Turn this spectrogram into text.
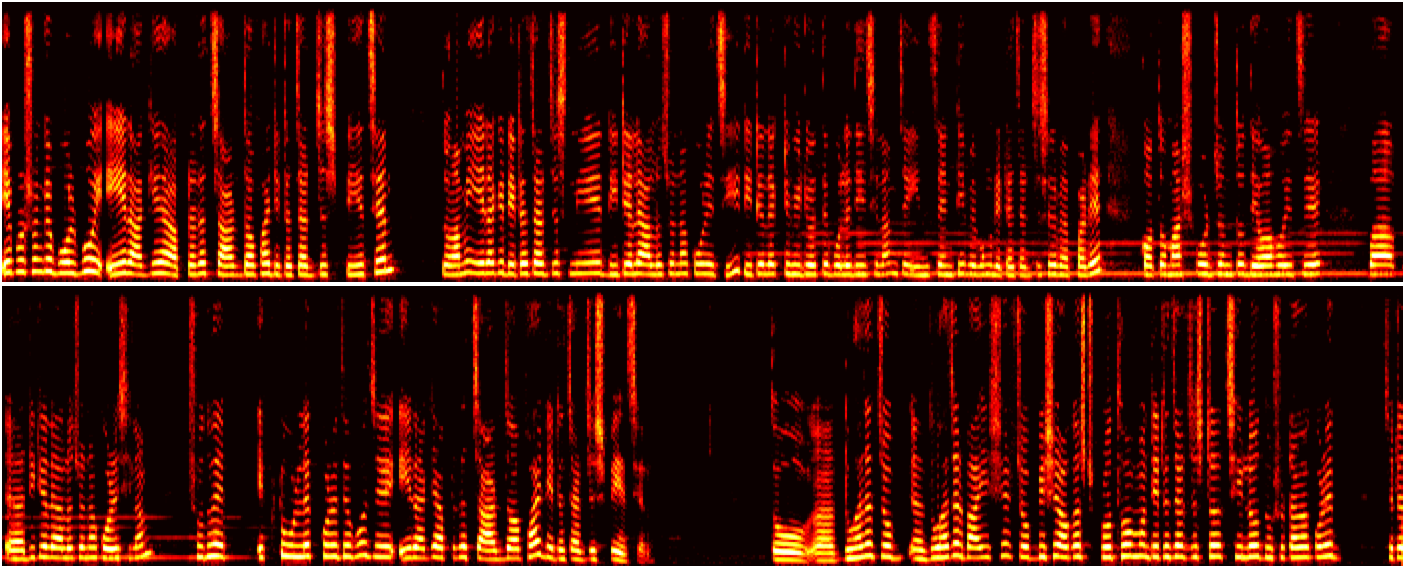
এ প্রসঙ্গে বলব, এর আগে আপনারা চার দফায় ডেটা চার্জেস পেয়েছেন। তো আমি এর আগে ডেটা চার্জেস নিয়ে ডিটেলে আলোচনা করেছি। ডিটেলে একটি ভিডিওতে বলে দিয়েছিলাম যে ইনসেন্টিভ এবং ডেটা চার্জেসের ব্যাপারে কত মাস পর্যন্ত দেওয়া হয়েছে বা ডিটেলে আলোচনা করেছিলাম। শুধু একটু উল্লেখ করে দেব যে এর আগে আপনারা চার দফায় ডেটা চার্জেস পেয়েছেন। তো দু হাজার দু হাজার বাইশের চব্বিশে অগস্ট প্রথম ডেটা চার্জেসটা ছিল দুশো টাকা করে। সেটা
